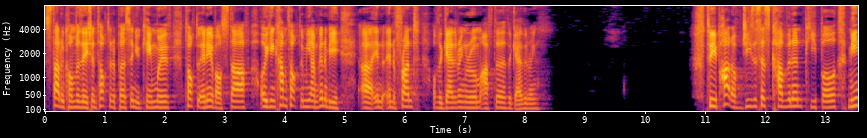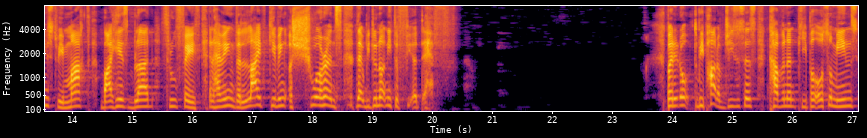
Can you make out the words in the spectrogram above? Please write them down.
start a conversation, talk to the person you came with, talk to any of our staff, or you can come talk to me. I'm going to be uh, in, in the front of the gathering room after the gathering. To be part of Jesus' covenant people means to be marked by his blood through faith and having the life giving assurance that we do not need to fear death. But it, to be part of Jesus' covenant people also means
